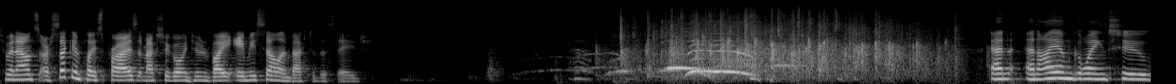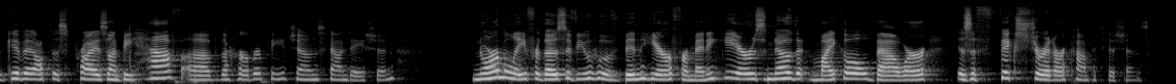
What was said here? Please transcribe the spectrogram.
To announce our second place prize, I'm actually going to invite Amy Sellen back to the stage. And, and I am going to give out this prize on behalf of the Herbert B. Jones Foundation. Normally, for those of you who have been here for many years, know that Michael Bauer is a fixture at our competitions.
